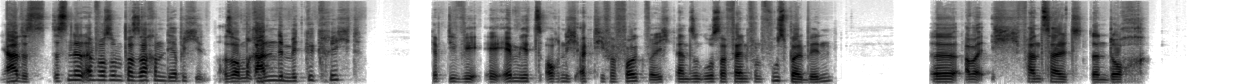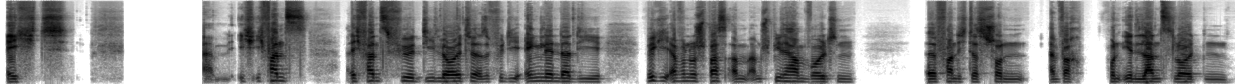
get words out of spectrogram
Ja, das, das sind halt einfach so ein paar Sachen, die habe ich also am Rande mitgekriegt. Ich habe die WM jetzt auch nicht aktiv verfolgt, weil ich kein so großer Fan von Fußball bin. Äh, aber ich fand's halt dann doch echt. Ähm, ich, ich fand's, ich fand's für die Leute, also für die Engländer, die wirklich einfach nur Spaß am, am Spiel haben wollten, äh, fand ich das schon einfach von ihren Landsleuten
